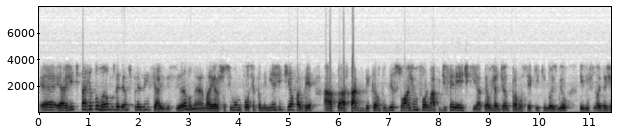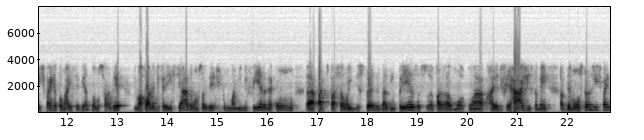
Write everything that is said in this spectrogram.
É, é a gente está retomando os eventos presenciais. Esse ano, né, Laércio, se não fosse a pandemia, a gente ia fazer as, as tardes de campo de soja um formato diferente, que até eu já adianto para você aqui que em 2022 a gente vai retomar esse evento, vamos fazer de uma forma diferenciada, vamos fazer tipo de uma mini feira, né, com a participação aí de stands das empresas, com a área de ferragens também demonstrando, a gente vai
